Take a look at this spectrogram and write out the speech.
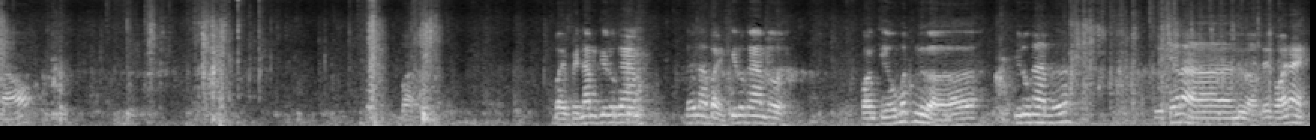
6 7 7,5 kg. Đây là 7 kg rồi. Còn thiếu mất nửa kg nữa. Thì sẽ là nửa cái gói này.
